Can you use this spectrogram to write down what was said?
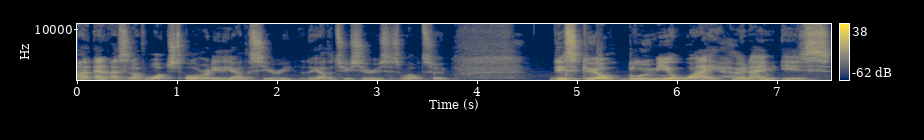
And I said I've watched already the other series, the other two series as well too. This girl blew me away. Her name is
